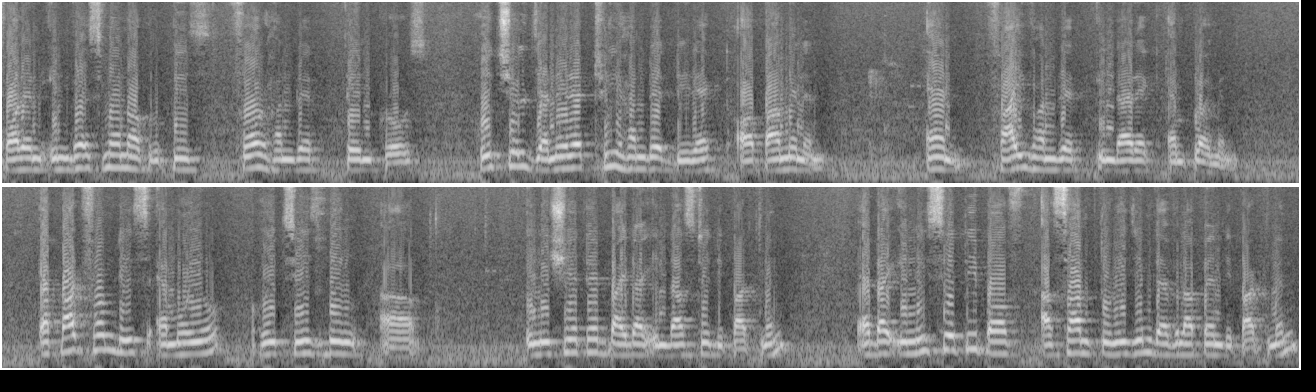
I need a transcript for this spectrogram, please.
for an investment of rupees 410 crores which will generate 300 direct or permanent and 500 indirect employment apart from this MOU, which is being uh, initiated by the industry department, at the initiative of Assam Tourism Development Department,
